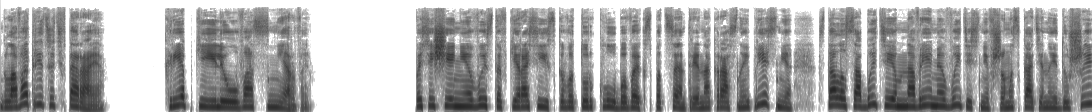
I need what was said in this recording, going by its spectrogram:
Глава 32. Крепкие ли у вас нервы? Посещение выставки российского турклуба в экспоцентре на Красной Пресне стало событием на время вытеснившим из Катиной души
